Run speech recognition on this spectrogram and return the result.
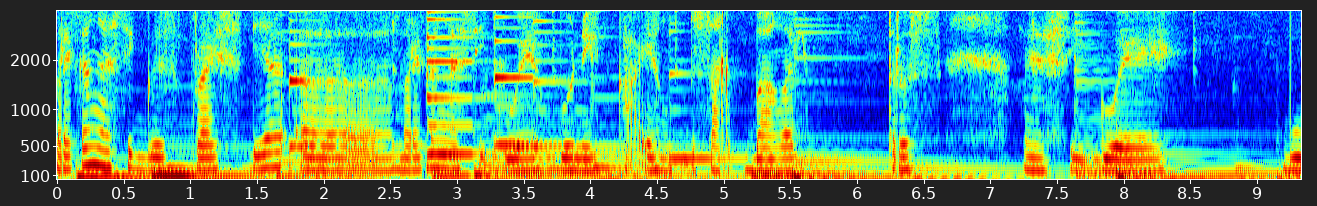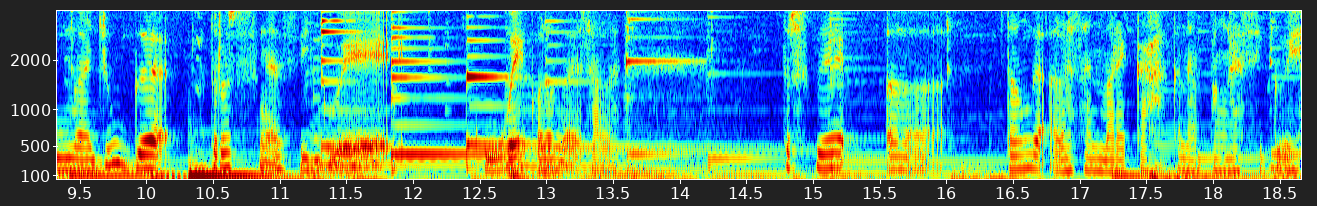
Mereka ngasih gue surprise dia uh, mereka ngasih gue boneka yang besar banget terus ngasih gue bunga juga terus ngasih gue kue kalau nggak salah. Terus gue uh, tau nggak alasan mereka kenapa ngasih gue?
